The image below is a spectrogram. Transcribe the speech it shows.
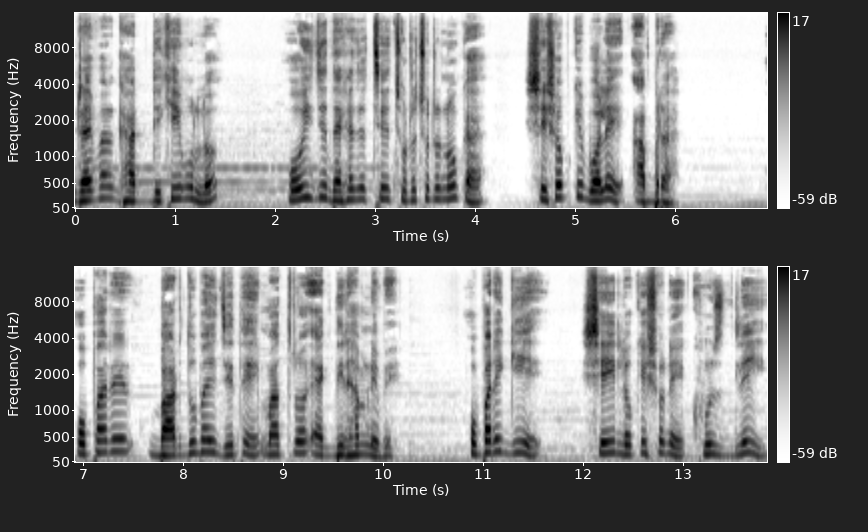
ড্রাইভার ঘাট দেখিয়ে বলল, ওই যে দেখা যাচ্ছে ছোট ছোট নৌকা, সেসবকে বলে আবরা। ওপারের বারদুবাই যেতে মাত্র এক দিরহাম নেবে। ওপারে গিয়ে সেই লোকেশনে খুঁজ দিলেই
